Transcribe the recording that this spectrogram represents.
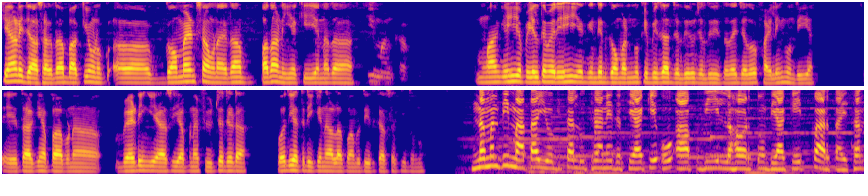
ਕਿਹਾ ਨਹੀਂ ਜਾ ਸਕਦਾ। ਬਾਕੀ ਹੁਣ ਗਵਰਨਮੈਂਟਸ ਆਉਣਾ ਇਹਦਾ ਪਤਾ ਨਹੀਂ ਹੈ ਕੀ ਇਹਨਾਂ ਦਾ ਕੀ ਮੰਗ ਕਰਦੇ? ਮੰਗ ਇਹੀ ਅਪੀਲ ਤੇ ਮੇਰੀ ਇਹੀ ਹੈ ਕਿ ਇੰਡੀਅਨ ਗਵਰਨਮੈਂਟ ਨੂੰ ਕਿ ਵੀਜ਼ਾ ਜਲਦੀ ਤੋਂ ਜਲਦੀ ਦਿੱਤਾ ਜਾਏ ਜਦੋਂ ਫਾਈਲਿੰਗ ਹੁੰਦੀ ਹੈ। ਤੇ ਤਾਂ ਕਿ ਆਪਾਂ ਆਪਣਾ ਵੈਡਿੰਗ ਜਾਂ ਅਸੀਂ ਆਪਣਾ ਫਿਊਚਰ ਜਿਹੜਾ ਵਧੀਆ ਤਰੀਕੇ ਨਾਲ ਆਪਾਂ ਬਤੀਤ ਕਰ ਸਕੀਏ ਦੋਨੋਂ। ਨਮਨ ਦੀ ਮਾਤਾ ਯੋਗਿਤਾ ਲੂਥਰਾ ਨੇ ਦੱਸਿਆ ਕਿ ਉਹ ਆਪ ਵੀ ਲਾਹੌਰ ਤੋਂ ਵਿਆਹ ਕੇ ਭਾਰਤ ਆਏ ਸਨ।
